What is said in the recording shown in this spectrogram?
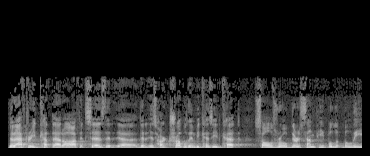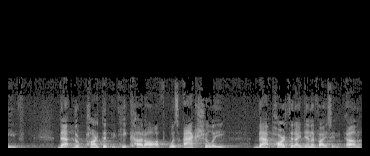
that after he'd cut that off, it says that, uh, that his heart troubled him because he'd cut Saul's robe. There are some people that believe that the part that he cut off was actually that part that identifies him. Um,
